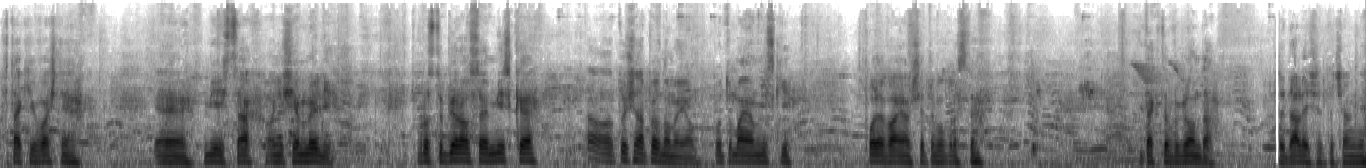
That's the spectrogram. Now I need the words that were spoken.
w takich właśnie miejscach oni się myli. Po prostu biorą sobie miskę, no tu się na pewno myją, bo tu mają miski, polewają się tym po prostu. I tak to wygląda. Dalej się to ciągnie.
